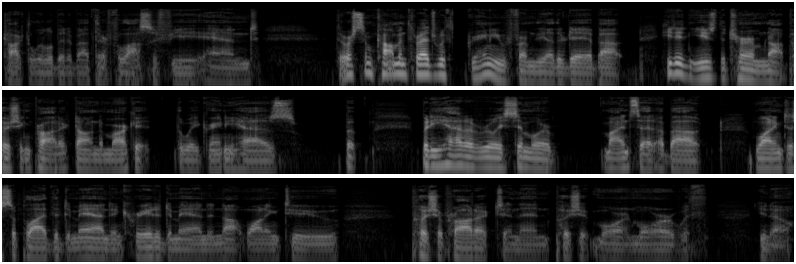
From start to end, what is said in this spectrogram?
talked a little bit about their philosophy, and there were some common threads with Granny from the other day about he didn't use the term not pushing product on onto market the way Granny has, but but he had a really similar mindset about wanting to supply the demand and create a demand and not wanting to push a product and then push it more and more with you know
